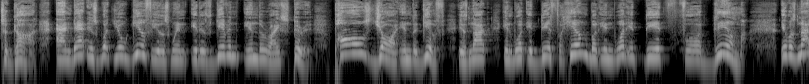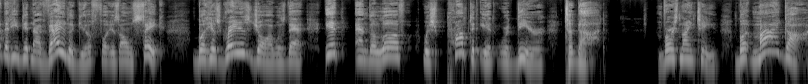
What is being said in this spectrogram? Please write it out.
to God. And that is what your gift is when it is given in the right spirit. Paul's joy in the gift is not in what it did for him, but in what it did for them. It was not that he did not value the gift for his own sake, but his greatest joy was that it and the love which prompted it were dear to God. Verse 19, but my God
